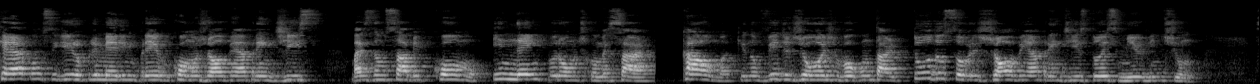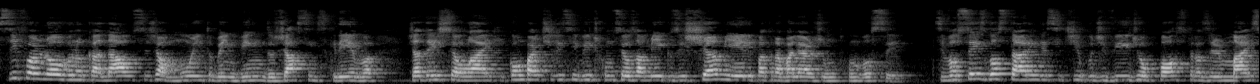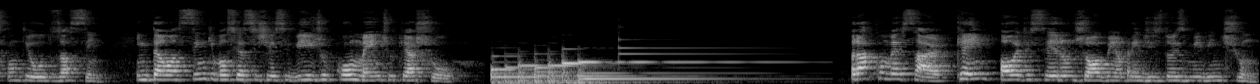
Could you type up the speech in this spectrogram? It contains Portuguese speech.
Quer conseguir o primeiro emprego como jovem aprendiz, mas não sabe como e nem por onde começar? Calma, que no vídeo de hoje vou contar tudo sobre Jovem Aprendiz 2021. Se for novo no canal, seja muito bem-vindo, já se inscreva, já deixe seu like, compartilhe esse vídeo com seus amigos e chame ele para trabalhar junto com você. Se vocês gostarem desse tipo de vídeo, eu posso trazer mais conteúdos assim. Então, assim que você assistir esse vídeo, comente o que achou. Começar, quem pode ser um jovem aprendiz 2021?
